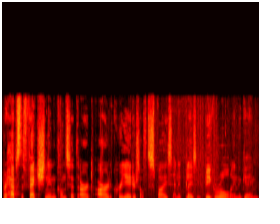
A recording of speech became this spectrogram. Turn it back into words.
Perhaps the faction in concept art are the creators of the spice and it plays a big role in the game.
